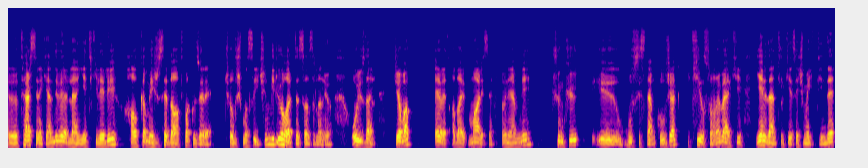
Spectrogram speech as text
e, tersine kendi verilen yetkileri halka meclise dağıtmak üzere çalışması için bir yol haritası hazırlanıyor. O yüzden cevap evet aday maalesef önemli çünkü e, bu sistem kurulacak. İki yıl sonra belki yeniden Türkiye seçime gittiğinde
